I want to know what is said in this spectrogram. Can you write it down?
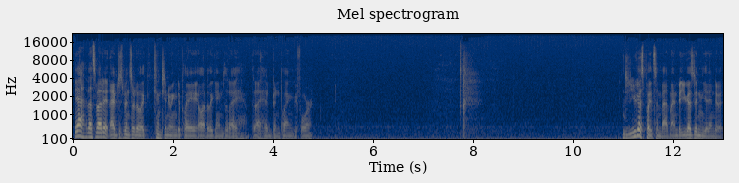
yeah, that's about it. I've just been sort of like continuing to play a lot of the games that I that I had been playing before. You guys played some Badland, but you guys didn't get into it.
